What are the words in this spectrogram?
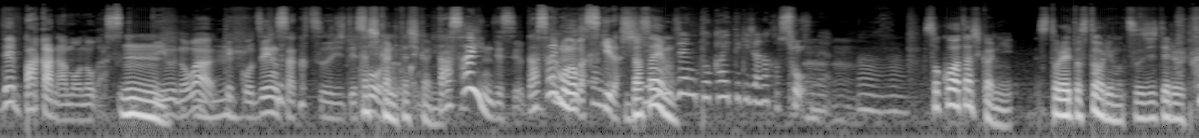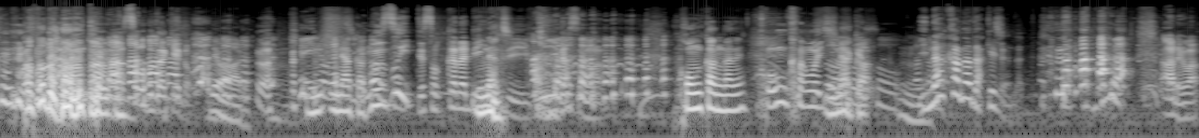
でバカなものが好きっていうのはうん。結構前作通じてそう 確かなのに確かに。ダサいんですよ。ダサいものが好きだし。ダサいもん。全然都会的じゃなかったですね。そう。うんうん。そこは確かにストレートストーリーも通じてる まあことであるっていうか。まあまあそうだけど。ではある。田舎。むずいってそっからリンチ見出すのは。根幹がね。根幹は田舎。田舎なだけじゃん。だって。あれは。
